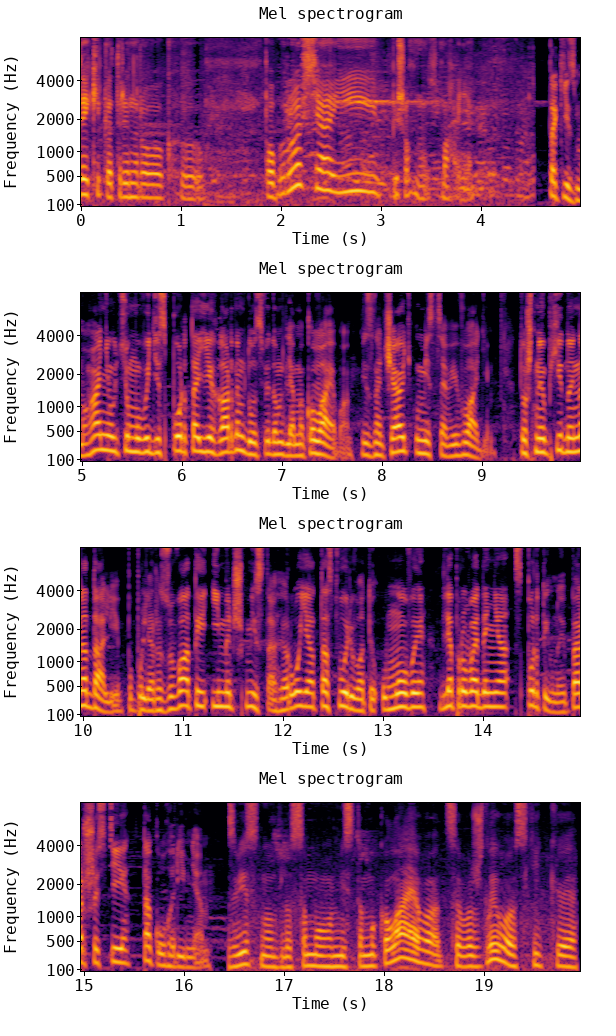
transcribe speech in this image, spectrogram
декілька тренувок е, поборовся і пішов на змагання. Такі змагання у цьому виді спорту є гарним досвідом для Миколаєва, відзначають у місцевій владі. Тож необхідно й надалі популяризувати імідж міста героя та створювати умови для проведення спортивної першості такого рівня. Звісно, для самого міста Миколаєва це важливо, оскільки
